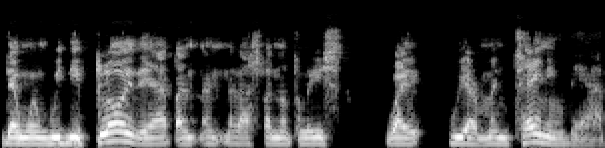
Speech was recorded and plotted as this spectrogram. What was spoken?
then when we deploy the app, and, and last but not least, while we are maintaining the app.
